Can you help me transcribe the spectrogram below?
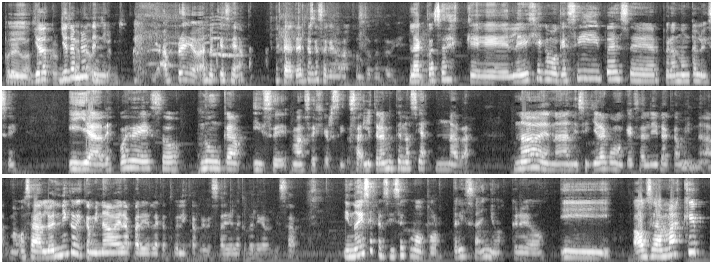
Pruebas, y yo, no yo también tenía... Ya, pruebas, lo que sea. Espérate, tengo que sacar más con tu, con. La cosa es que le dije como que sí, puede ser, pero nunca lo hice. Y ya, después de eso, nunca hice más ejercicio. O sea, literalmente no hacía nada. Nada de nada, ni siquiera como que salir a caminar, ¿no? O sea, lo único que caminaba era para ir a la católica, regresar, ir a la católica, regresar. Y no hice ejercicio como por tres años, creo. Y, o sea, más que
